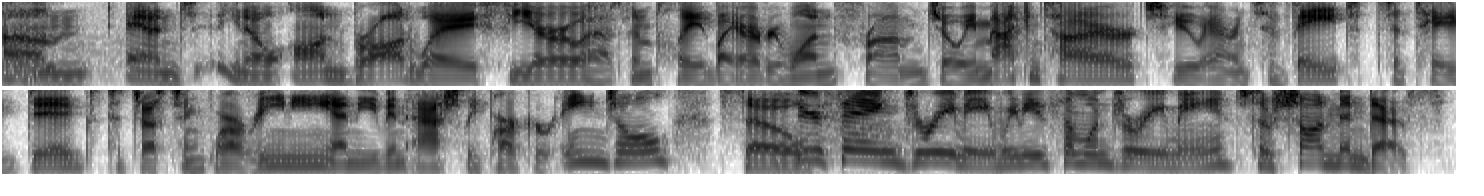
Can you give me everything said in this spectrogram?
Um, and you know, on Broadway, Fiyero has been played by everyone from Joey McIntyre to Aaron Tveit to Taye Diggs to Justin Guarini and even Ashley Parker Angel. So, So you're saying dreamy? We need someone dreamy. so Shawn Mendes.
